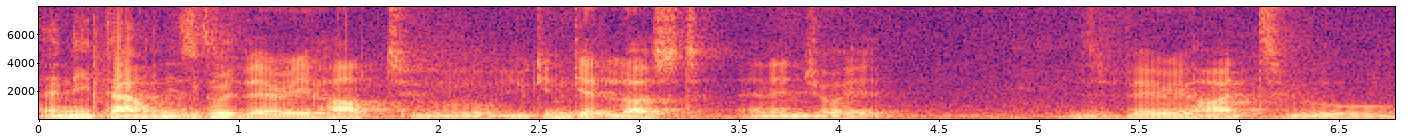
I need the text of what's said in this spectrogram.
Any town is It's good. It's very hard to. You can get lost and enjoy it. It's very hard to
